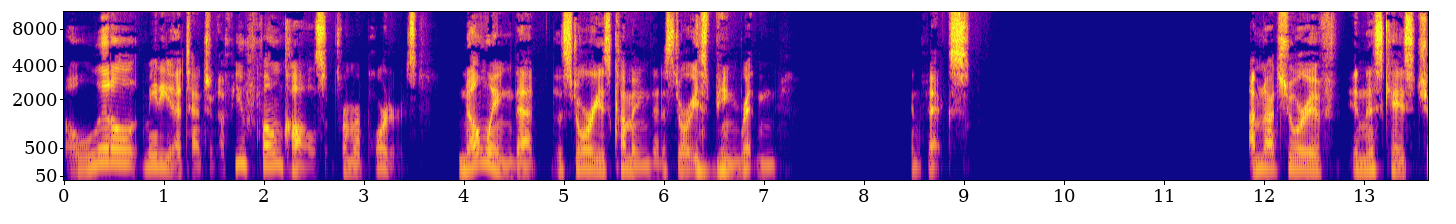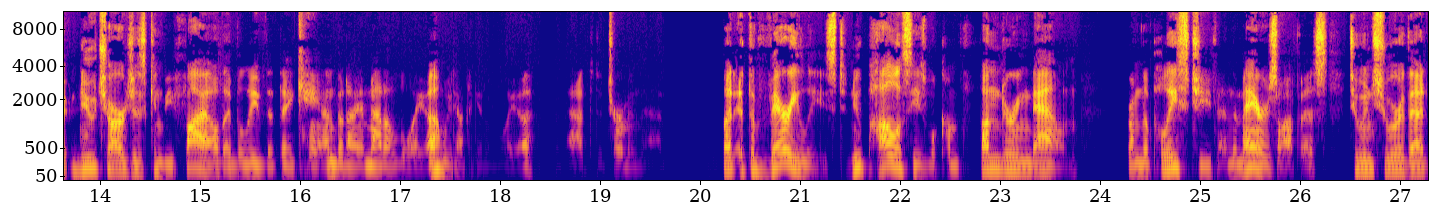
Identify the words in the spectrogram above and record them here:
a little media attention, a few phone calls from reporters, knowing that the story is coming, that a story is being written, can fix. I'm not sure if, in this case, ch- new charges can be filed. I believe that they can, but I am not a lawyer. We'd have to get a lawyer for that to determine that. But at the very least, new policies will come thundering down from the police chief and the mayor's office to ensure that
